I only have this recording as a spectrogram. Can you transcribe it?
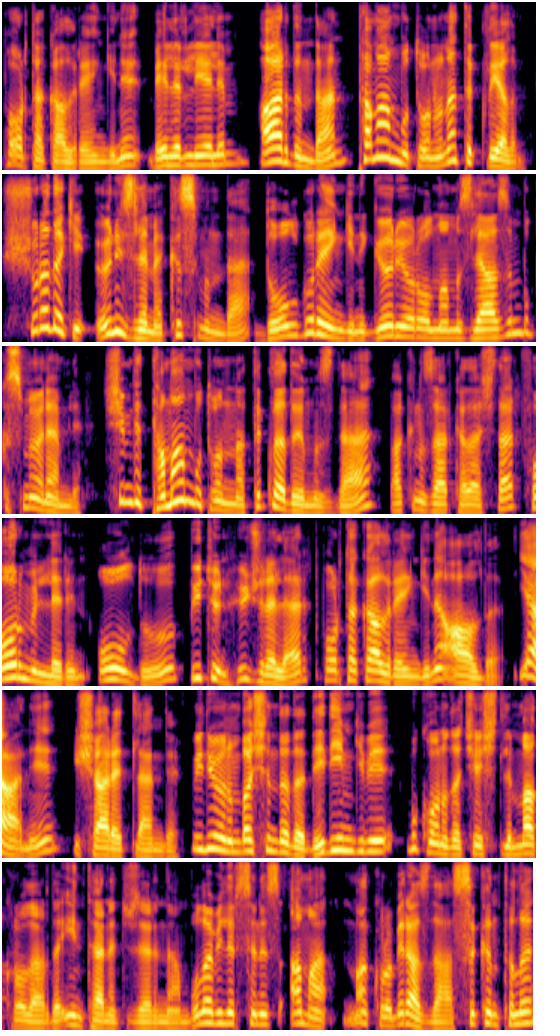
portakal rengini belirleyelim. Ardından tamam butonuna tıklayalım. Şuradaki ön izleme kısmında dolgu rengini görüyor olmamız lazım. Bu kısmı önemli. Şimdi tamam butonuna tıkladığımızda bakınız arkadaşlar formüllerin olduğu bütün hücreler portakal rengini aldı. Yani işaretlendi. Videonun başında da dediğim gibi bu konuda çeşitli makrolarda internet üzerinden bulabilirsiniz ama makro biraz daha sıkıntılı.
